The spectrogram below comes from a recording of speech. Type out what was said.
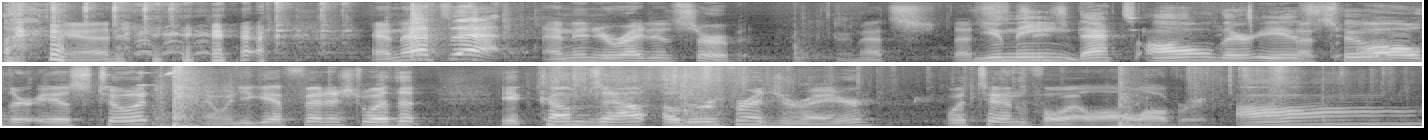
and, and that's that. And then you're ready to serve it. And that's, that's You mean cheesecake. that's all there is That's to it? That's all there is to it. And when you get finished with it, it comes out of the refrigerator with tinfoil all over it. Oh,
